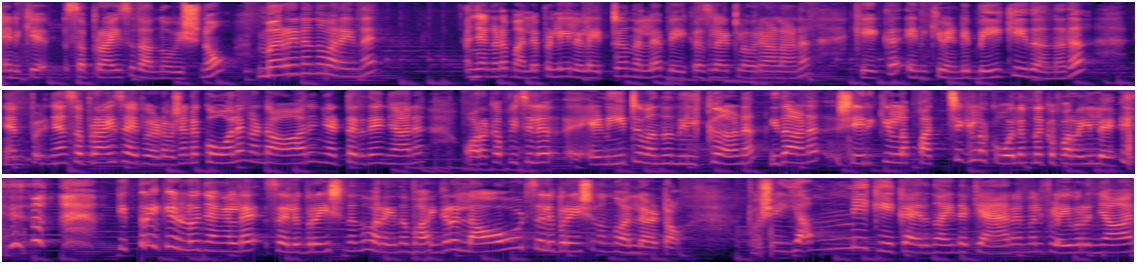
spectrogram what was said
എനിക്ക് സർപ്രൈസ് തന്നു വിഷ്ണു. മെറിൻ എന്ന് പറയുന്ന ഞങ്ങളുടെ മല്ലപ്പള്ളിയിലുള്ള ഏറ്റവും നല്ല ബേക്കേഴ്സിലായിട്ടുള്ള ഒരാളാണ് കേക്ക് എനിക്ക് വേണ്ടി ബേക്ക് ചെയ്ത് തന്നത്. ഞാൻ ഞാൻ സർപ്രൈസ് ആയി കേട്ടോ പക്ഷെ എന്റെ കോലം കണ്ട് ആരും ഞെട്ടരുതേ. ഞാൻ ഉറക്കപ്പിച്ചിൽ എണീറ്റ് വന്ന് നിൽക്കുകയാണ്. ഇതാണ് ശരിക്കുള്ള പച്ചക്കുള്ള കോലം എന്നൊക്കെ പറയില്ലേ? ഇത്രയൊക്കെ ഉള്ളൂ ഞങ്ങളുടെ സെലിബ്രേഷൻ എന്ന് പറയുന്നത്. ഭയങ്കര ലൗഡ് സെലിബ്രേഷൻ ഒന്നും അല്ല കേട്ടോ. പക്ഷെ യമ്മി കേക്കായിരുന്നു അതിന്റെ ക്യാരമൽ ഫ്ലേവർ ഞാൻ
